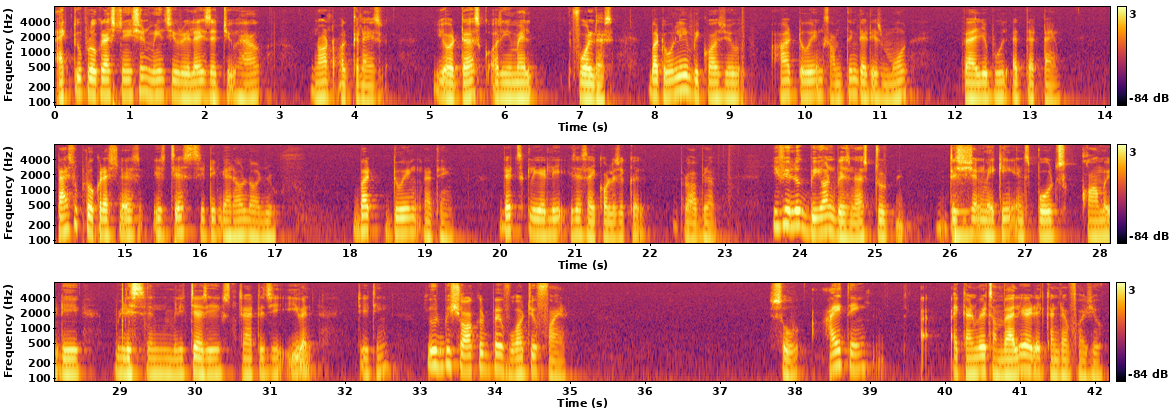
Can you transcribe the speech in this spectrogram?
Active procrastination means you realize that you have not organized your desk or email folders, but only because you are doing something that is more valuable at that time. Passive procrastination is just sitting around on you but doing nothing. That clearly is a psychological problem. If you look beyond business to decision making in sports, comedy, medicine, military, strategy, even dating, you would be shocked by what you find. So, I think I conveyed some value added content for you.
